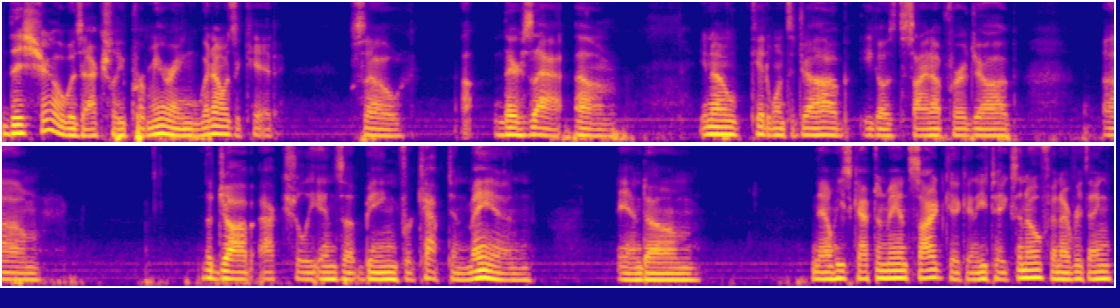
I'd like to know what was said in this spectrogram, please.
This show was actually premiering when I was a kid. So, uh, there's that. Um, you know, kid wants a job, he goes to sign up for a job. Um, the job actually ends up being for Captain Man. And, um, now he's Captain Man's sidekick and he takes an oath and everything.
